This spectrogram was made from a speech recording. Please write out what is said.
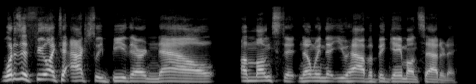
what does it feel like to actually be there now amongst it, knowing that you have a big game on Saturday?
